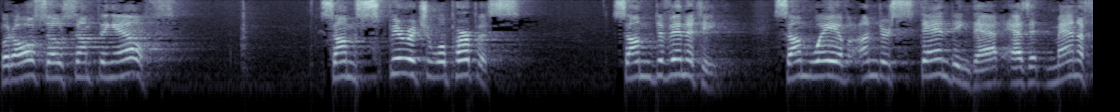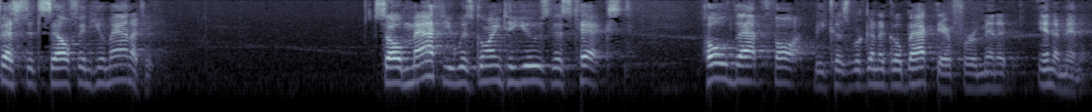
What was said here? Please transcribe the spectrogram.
but also something else some spiritual purpose, some divinity, some way of understanding that as it manifests itself in humanity. So Matthew is going to use this text. Hold that thought because we're going to go back there for a minute in a minute.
